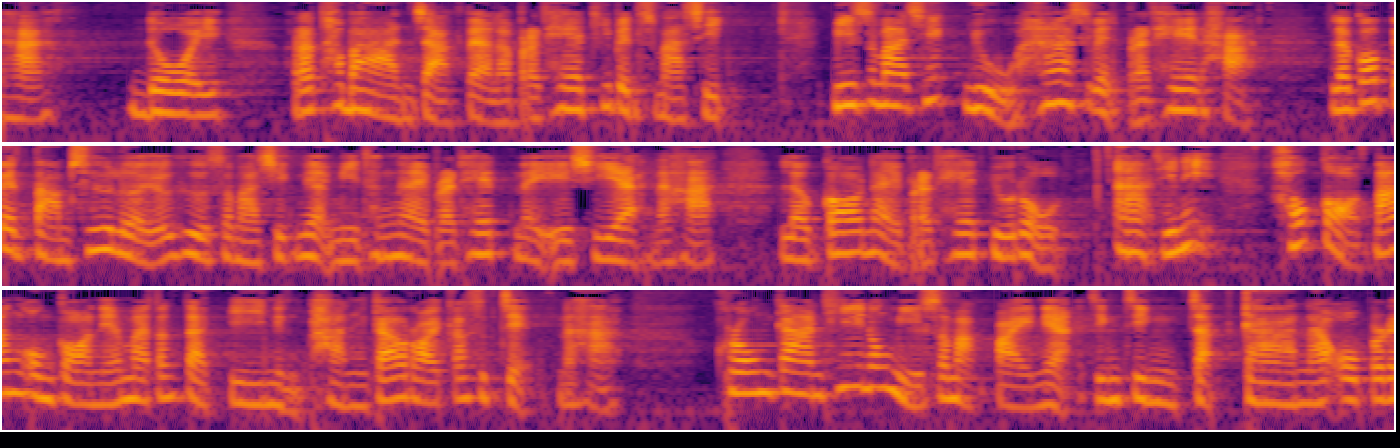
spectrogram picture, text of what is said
นะคะโดยรัฐบาลจากแต่ละประเทศที่เป็นสมาชิก มีสมาชิกอยู่ 51 ประเทศค่ะ แล้วก็เป็นตามชื่อเลยก็คือสมาชิกเนี่ยมีทั้งในประเทศในเอเชียนะคะแล้วก็ในประเทศยุโรปอ่าทีนี้เขาก่อตั้งองค์กรนี้มาตั้งแต่ปี 1997 นะคะ โครงการที่น้องหมีสมัครไปเนี่ยจริง ๆ จัดการนะโอเปเร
